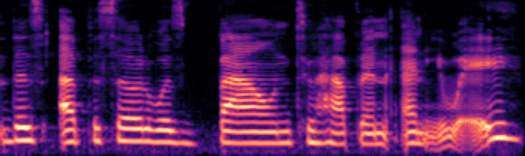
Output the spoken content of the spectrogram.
this episode was bound to happen anyway.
